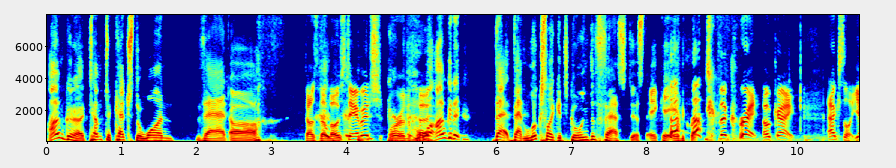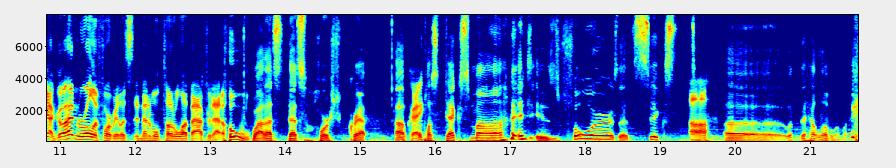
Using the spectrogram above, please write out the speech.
I'm gonna attempt to catch the one that uh. does the most damage or the well, I'm gonna that that looks like it's going the fastest, aka the crit. the crit? Okay, excellent. Yeah, go ahead and roll it for me. Let's and then we'll total up after that. Oh, wow, that's that's horse crap. Uh, Okay. Plus dex mod is four, so that's six. uh, Uh, what the hell level am I?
